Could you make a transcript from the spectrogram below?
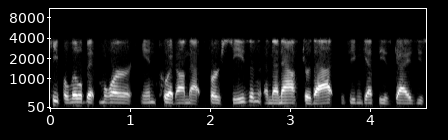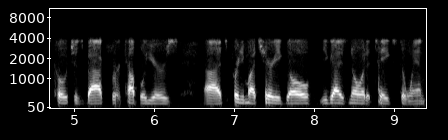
keep a little bit more input on that first season, and then after that, if you can get these guys, these coaches back for a couple years, uh, it's pretty much here you go. You guys know what it takes to win.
